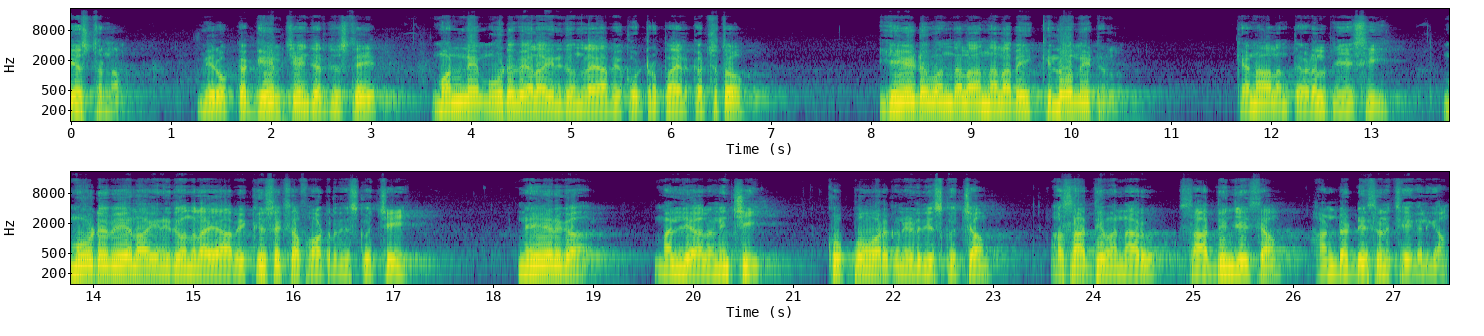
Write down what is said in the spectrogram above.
చేస్తున్నాం. మీరు ఒక్క గేమ్ చేంజర్ చూస్తే మొన్నే మూడు వేల ఎనిమిది వందల యాభై కోట్ల రూపాయల ఖర్చుతో ఏడు వందల నలభై కిలోమీటర్లు కెనాల్ అంతా వెడల్పు చేసి మూడు వేల ఎనిమిది వందల యాభై క్యూసెక్స్ ఆఫ్ వాటర్ తీసుకొచ్చి నేరుగా మల్యాల నుంచి కుప్పం వరకు నీళ్ళు తీసుకొచ్చాం. అసాధ్యమన్నారు. సాధ్యం చేశాం. హండ్రెడ్ డేస్లో చేయగలిగాం.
